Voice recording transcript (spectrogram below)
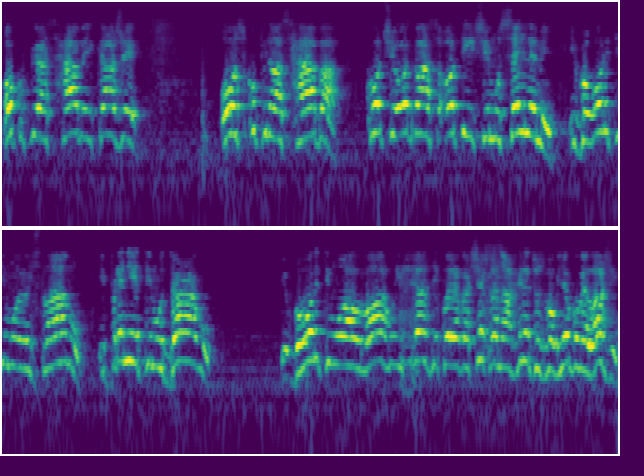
okupio ashabe i kaže o skupina ashaba, ko će od vas otići Musailemi i govoriti mu o islamu i prenijeti mu davu i govoriti mu o Allahu i kazni koja ga čeka na ahiretu zbog njegove laži.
